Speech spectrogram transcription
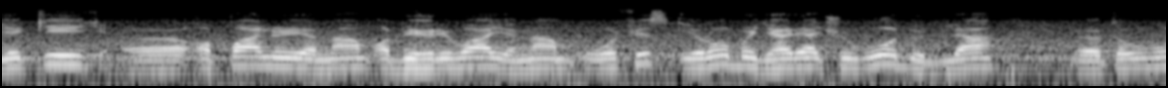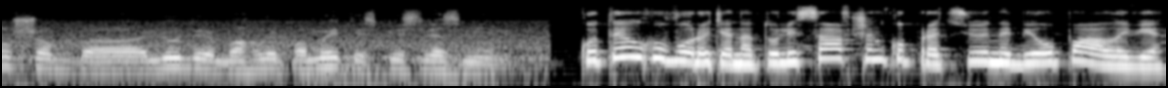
який е, опалює нам, обігріває нам офіс і робить гарячу воду для е, того, щоб е, люди могли помитись після зміни. Котел, говорить Анатолій Савченко, працює на біопаливі,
